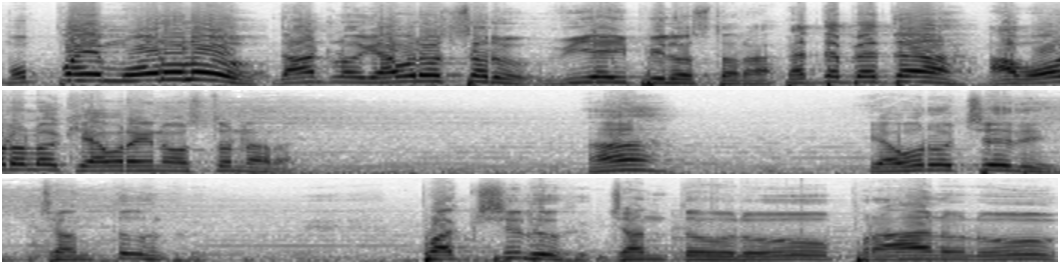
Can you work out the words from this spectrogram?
ముప్పై మూరలు. దాంట్లో ఎవరు వస్తారు? విఐపీలు వస్తారా? పెద్ద పెద్ద. ఆ ఓడలోకి ఎవరైనా వస్తున్నారా? ఎవరు వచ్చేది? జంతువులు. పక్షులు జంతువులు ప్రాణులు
